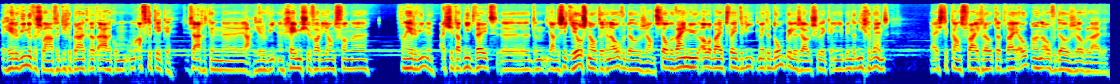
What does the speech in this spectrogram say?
heroïneverslaafden die gebruiken dat eigenlijk om, om af te kicken. Het is eigenlijk een, uh, ja, heroïne, een chemische variant van, uh, van heroïne. Als je dat niet weet, dan, ja, dan zit je heel snel tegen een overdosis aan. Stel dat wij nu allebei twee, drie methadonpillen zouden slikken en je bent dat niet gewend. Ja, is de kans vrij groot dat wij ook aan een overdosis overlijden.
